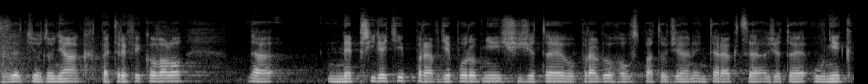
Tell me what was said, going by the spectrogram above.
že se to nějak petrifikovalo. nepřijde ti pravděpodobnější, že to je opravdu host pathogen interakce a že to je únik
